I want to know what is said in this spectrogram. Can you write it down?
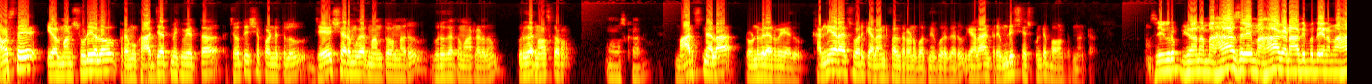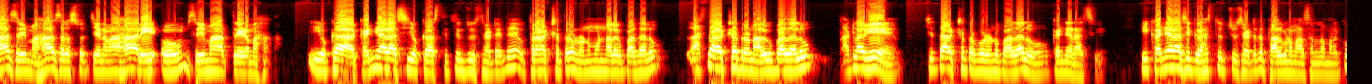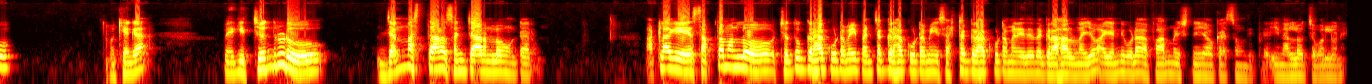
నమస్తే ఇవాళ మన స్టూడియోలో ప్రముఖ ఆధ్యాత్మికవేత్త జ్యోతిష్య పండితులు జయేష్ శర్మ గారు మనతో ఉన్నారు. గురుగారితో మాట్లాడదాం. గురుగారు నమస్కారం. నమస్కారం. మార్చి నెల రెండు వేల ఇరవై ఐదు కన్యా రాశి వారికి ఎలాంటి ఫలితాలు ఉండబోతున్నాయి గురుగారు? ఎలాంటి రెమెడీస్ చేసుకుంటే బాగుంటుందంట? శ్రీ గురుభ్యో నమ శ్రీ మహాగణాధిపతి నమ శ్రీ మహాసరస్వతి నమ హరి ఓం శ్రీమాత్రే నమ. ఈ యొక్క కన్యా రాశి యొక్క స్థితిని చూసినట్టయితే ఉత్తర నక్షత్రం రెండు మూడు నాలుగు పాదాలు హస్త నక్షత్రం నాలుగు పాదాలు అట్లాగే చిత్త రెండు పాదాలు కన్యారాశివి. ఈ కన్యారాశి రాశి చూసేటైతే పాల్గొన మాసంలో మనకు ముఖ్యంగా వీరికి చంద్రుడు జన్మస్థాన సంచారంలో ఉంటారు. అట్లాగే సప్తమంలో చతుర్గ్రహ కూటమి పంచగ్రహ కూటమి షష్టగ్రహ కూటమి అనేది ఏదైతే గ్రహాలు ఉన్నాయో అవన్నీ కూడా ఫార్మేషన్ అయ్యే అవకాశం ఉంది ఇప్పుడు ఈ నెలలో చివరిలోనే.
